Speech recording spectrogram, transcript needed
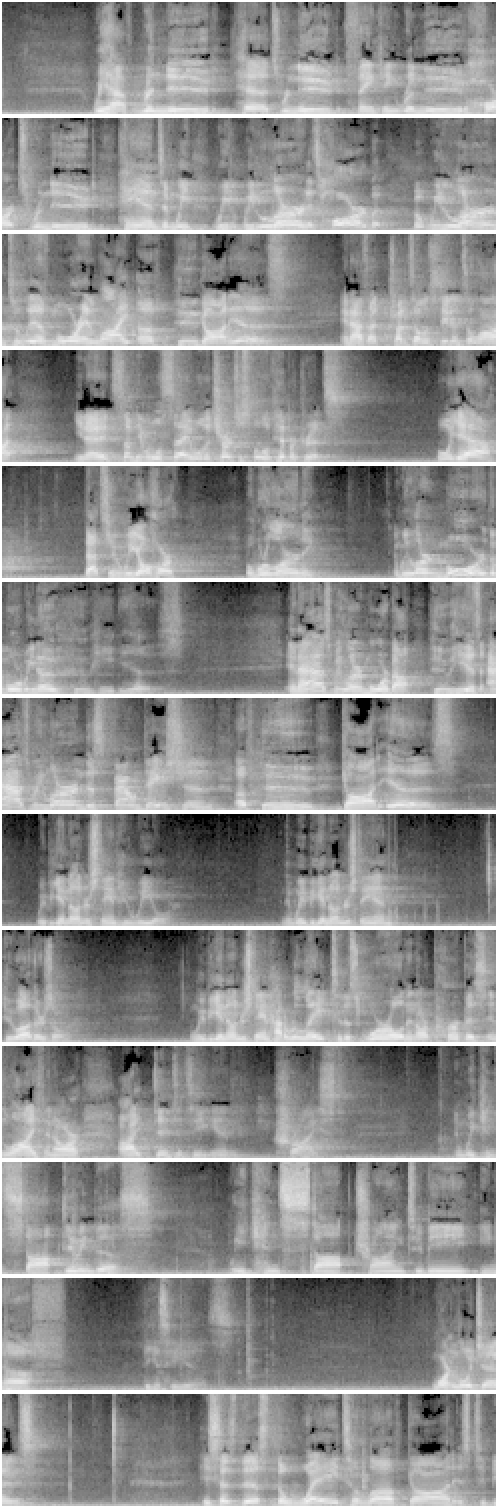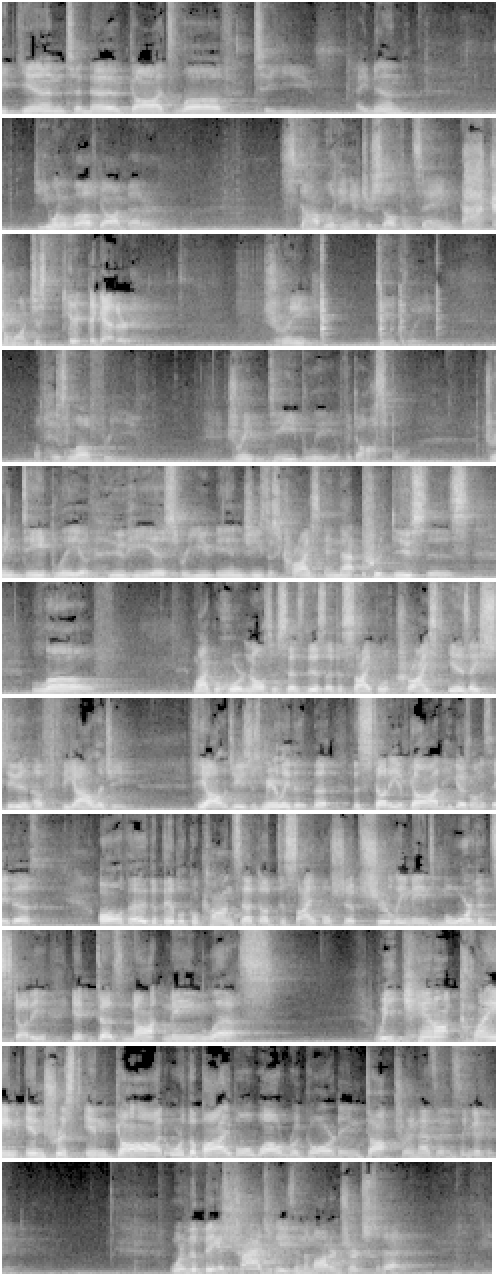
We have renewed heads, renewed thinking, renewed hearts, renewed hands, and we, we, we learn. It's hard, but, but we learn to live more in light of who God is. And as I try to tell the students a lot, you know, some people will say, well, the church is full of hypocrites. Well, yeah, that's who we are, but we're learning. And we learn more the more we know who He is. And as we learn more about who He is, as we learn this foundation of who God is, we begin to understand who we are. And then we begin to understand who others are. And we begin to understand how to relate to this world and our purpose in life and our identity in Christ. And we can stop doing this. We can stop trying to be enough because He is. Martyn Lloyd-Jones, He says this the way to love God is to begin to know God's love to you. Amen. Do you want to love God better? Stop looking at yourself and saying, ah, come on, just get it together. Drink deeply of His love for you. Drink deeply of the gospel. Drink deeply of who He is for you in Jesus Christ, and that produces love Michael Horton also says this a disciple of Christ is a student of theology. Theology is just merely the, the, the, study of God. He goes on to say this Although the biblical concept of discipleship surely means more than study, it does not mean less. We cannot claim interest in God or the Bible while regarding doctrine as insignificant. One of the biggest tragedies in the modern church today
